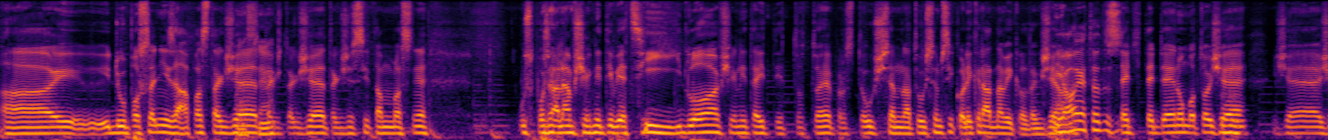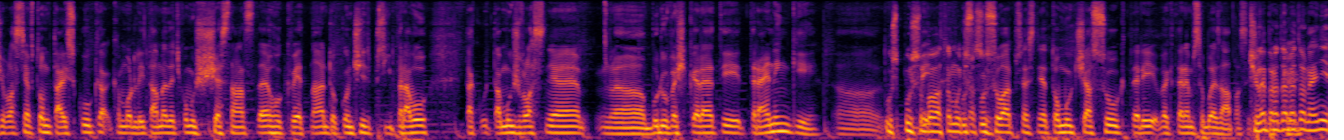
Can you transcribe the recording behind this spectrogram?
a jdu poslední zápas, takže, takže, takže, takže si tam vlastně uspořádám všechny ty věci, jídlo a všechny tady ty, to, to je prostě, už jsem, na to už jsem si kolikrát navykl, takže jo, je to... teď, teď jde jenom o to, že, mm. že, že vlastně v tom Tajsku, kam odlítáme teď už 16. května dokončit přípravu, tak tam už vlastně uh, budu veškeré ty tréninky uh, uspůsobovat tomu času. Uspůsobovat přesně tomu času, který, ve kterém se bude zápasit. Čili pro tebe to není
